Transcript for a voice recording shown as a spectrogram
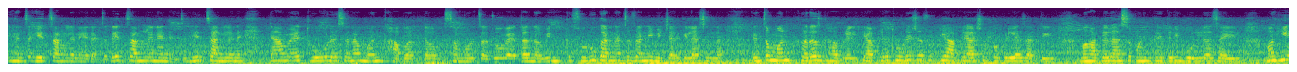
ह्यांचं हेच चांगलं नाही त्यांचं तेच चांगलं नाही त्यांचं हेच चांगलं नाही. त्यामुळे थोडंसं ना मन घाबरतं समोरचा. जो आता नवीन सुरू करण्याचा ज्यांनी विचार केला असेल ना त्यांचं मन खरंच घाबरेल की आपल्या थोड्याशा चुकी आपल्या अशा पकडल्या जातील. मग आपल्याला असं कोणी काहीतरी बोललं जाईल. मग ही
